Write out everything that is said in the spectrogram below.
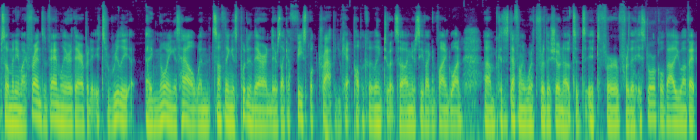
so many of my friends and family are there, but it's really annoying as hell when something is put in there and there's like a Facebook trap and you can't publicly link to it. So I'm going to see if I can find one um, because it's definitely worth for the show notes. It's it's for for the historical value of it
